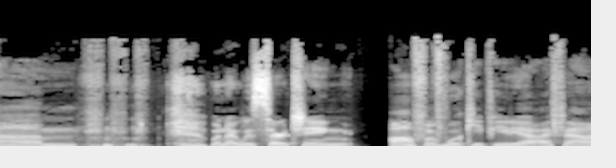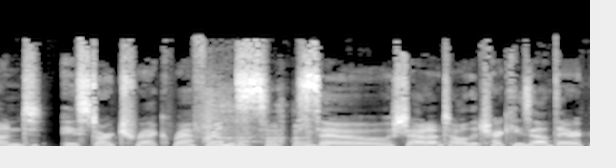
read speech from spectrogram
um, when I was searching off of Wikipedia, I found a Star Trek reference. so shout out to all the Trekkies out there.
